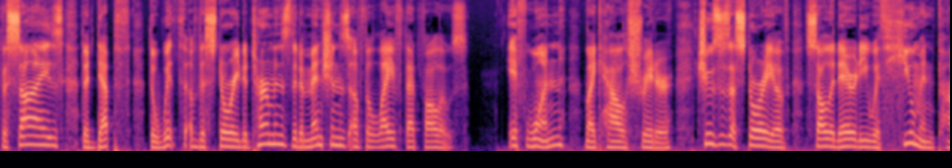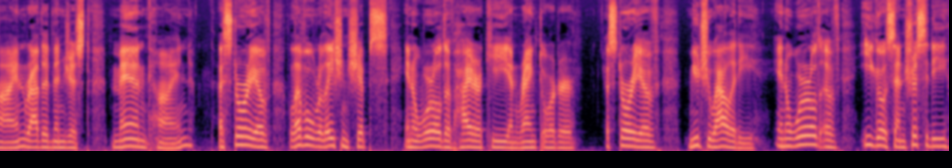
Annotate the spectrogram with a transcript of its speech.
The size, the depth, the width of the story determines the dimensions of the life that follows. If one, like Hal Schrader, chooses a story of solidarity with humankind rather than just mankind, a story of level relationships in a world of hierarchy and ranked order, a story of mutuality in a world of egocentricity,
